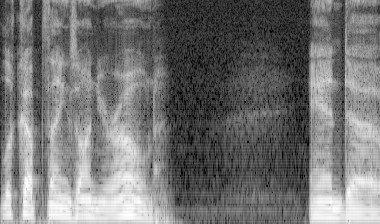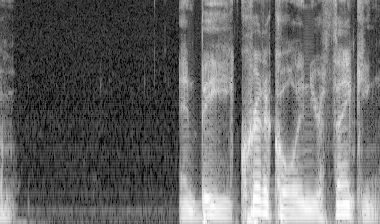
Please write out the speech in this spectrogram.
look up things on your own, and uh, and be critical in your thinking.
